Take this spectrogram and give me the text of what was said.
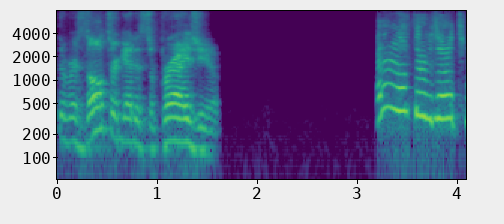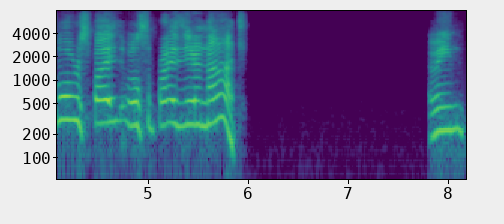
The results are going to surprise you. I don't know if the results will, will surprise you or not. I mean,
